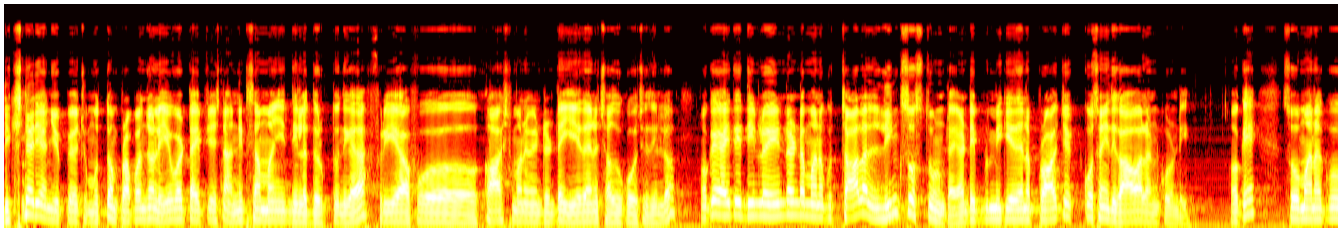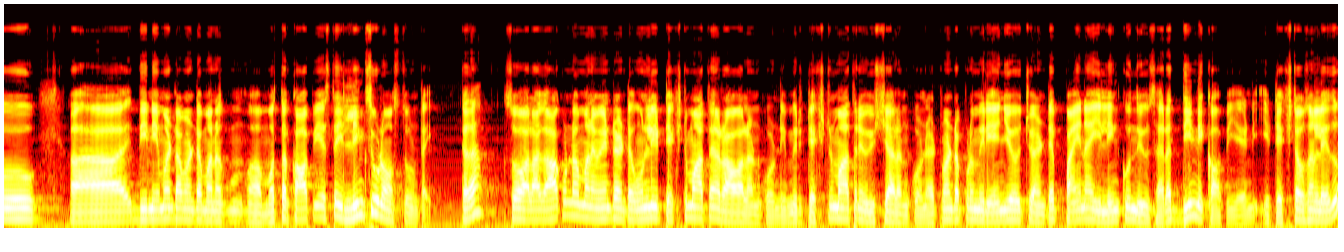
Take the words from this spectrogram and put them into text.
డిక్షనరీ అని చెప్పవచ్చు మొత్తం ప్రపంచంలో ఏ వర్డ్ టైప్ చేసినా అన్నిటికి సంబంధించి దీనిలో దొరుకుతుంది కదా. ఫ్రీ ఆఫ్ కాస్ట్ మనం ఏంటంటే ఏదైనా చదువుకోవచ్చు దీనిలో. ఓకే అయితే దీనిలో ఏంటంటే మనకు చాలా లింక్స్ వస్తూ ఉంటాయి. అంటే ఇప్పుడు మీకు ఏదైనా ప్రాజెక్ట్ కోసం ఇది కావాలనుకోండి. ఓకే సో మనకు uh, దీన్ని ఏమంటామంటే మనకు uh, మొత్తం కాపీ చేస్తే ఈ లింక్స్ కూడా వస్తూ ఉంటాయి. కదా? సో అలా కాకుండా మనం ఏంటంటే ఓన్లీ టెక్స్ట్ మాత్రమే రావాలనుకోండి మీరు టెక్స్ట్ మాత్రమే యూజ్ చేయాలనుకోండి అటువంటిప్పుడు మీరు ఏం చేయొచ్చు అంటే పైన ఈ లింక్ ఉంది చూసారా? దీన్ని కాపీ చేయండి. ఈ టెక్స్ట్ అవసరం లేదు.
